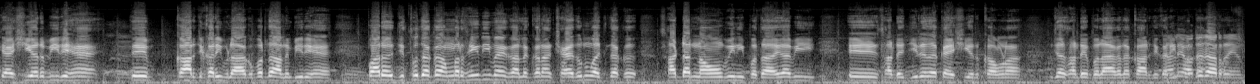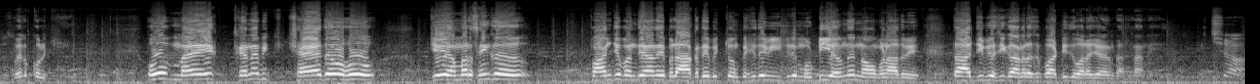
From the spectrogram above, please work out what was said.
ਕੈਸ਼ੀਅਰ ਵੀ ਰਿਹਾ ਤੇ ਕਾਰਜਕਾਰੀ ਬਲਾਕ ਪ੍ਰਧਾਨ ਵੀ ਰਿਹਾ ਪਰ ਜਿੱਥੋਂ ਤੱਕ ਅਮਰ ਸਿੰਘ ਦੀ ਮੈਂ ਗੱਲ ਕਰਾਂ ਸ਼ਾਇਦ ਉਹਨੂੰ ਅੱਜ ਤੱਕ ਸਾਡਾ ਨਾਮ ਵੀ ਨਹੀਂ ਪਤਾ ਹੈਗਾ ਵੀ ਇਹ ਸਾਡੇ ਜ਼ਿਲ੍ਹੇ ਦਾ ਕੈਸ਼ੀਅਰ ਕੌਣ ਆ ਜਾਂ ਸਾਡੇ ਬਲਾਕ ਦਾ ਕਾਰਜਕਾਰੀ ਨਾਲੇ ਅਹੁਦੇਦਾਰ ਰਹੇ ਹੋ ਤੁਸੀਂ। ਬਿਲਕੁਲ ਜੀ। ਉਹ ਮੈਂ ਇਹ ਕਹਿੰਦਾ ਵੀ ਸ਼ਾਇਦ ਉਹ ਜੇ ਅਮਰ ਸਿੰਘ ਪੰਜ ਬੰਦਿਆਂ ਦੇ ਬਲਾਕ ਦੇ ਵਿੱਚੋਂ ਕਿਸੇ ਦੇ ਵੀ ਜਿਹੜੇ ਮੋਢੀ ਆ ਉਹਦੇ ਨਾਂ ਗਣਾ ਦੇਵੇ ਤਾਂ ਅੱਜ ਵੀ ਅਸੀਂ ਕਾਂਗਰਸ ਪਾਰਟੀ ਦੁਆਰਾ ਜੁਆਇਨ ਕਰ ਲਾਂਗੇ ਅੱਛਾ।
